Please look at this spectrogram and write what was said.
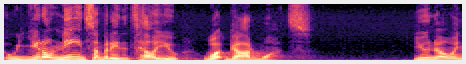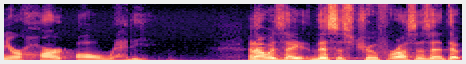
You don't need somebody to tell you what God wants. You know in your heart already. And I would say this is true for us, isn't it? That,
